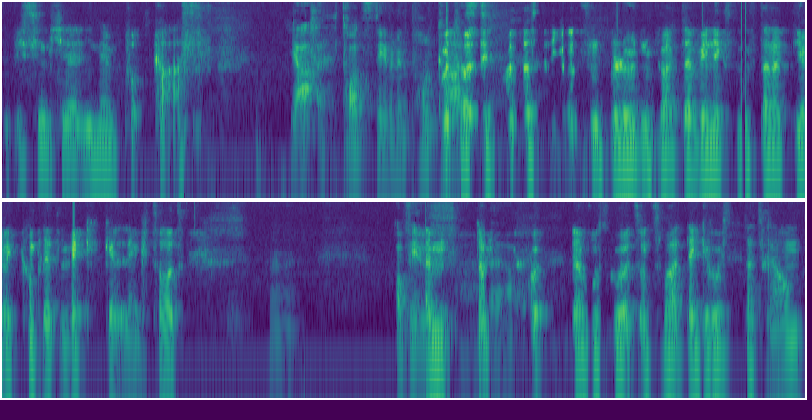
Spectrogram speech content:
Wir sind hier in einem Podcast. Ja, trotzdem in dem Gut, Podcast. gut, dass er die ganzen blöden Wörter wenigstens dann halt direkt komplett weggeleckt hat. Auf jeden Ähm, Fall. doch, Ja. ja, was kurz, und zwar dein größter Traum.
